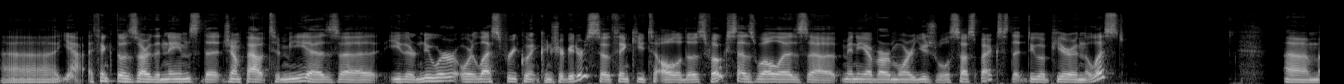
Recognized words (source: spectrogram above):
Uh, yeah, I think those are the names that jump out to me as uh, either newer or less frequent contributors. So thank you to all of those folks, as well as uh, many of our more usual suspects that do appear in the list. Um,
